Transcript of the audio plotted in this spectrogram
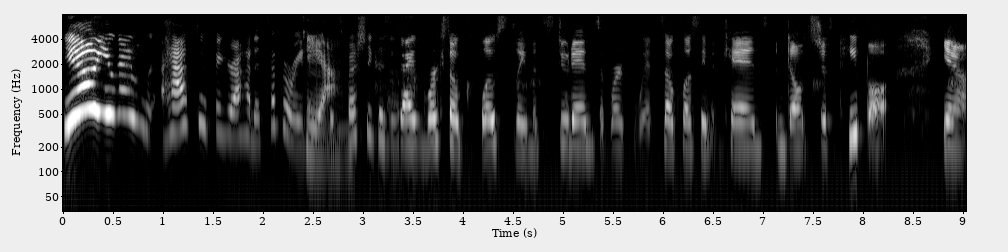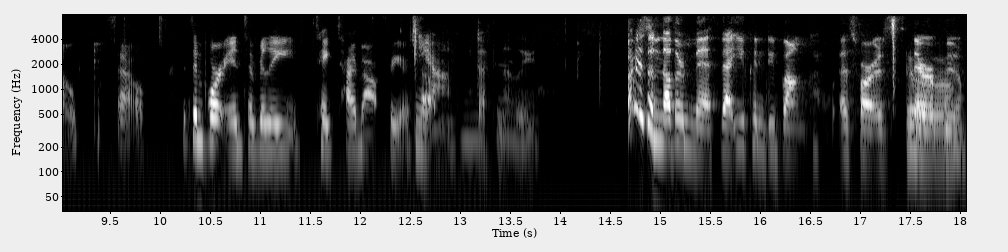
You know you guys have to figure out how to separate it yeah. especially because you guys work so closely with students work with so closely with kids adults just people you know? So it's important to really take time out for yourself. Yeah definitely. what is another myth that you can debunk as far as therapy?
